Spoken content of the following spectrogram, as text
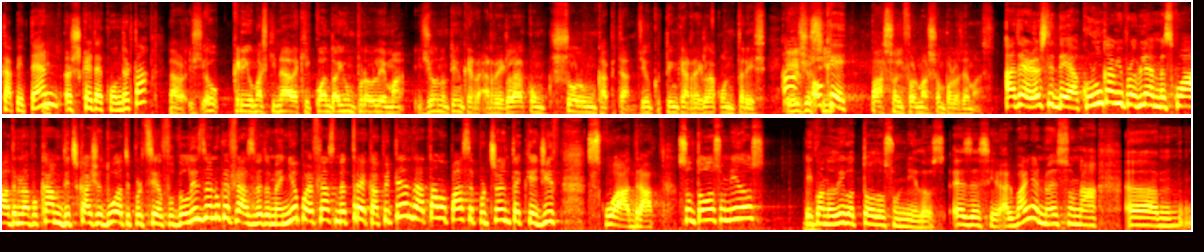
kapiten, është krejt e kundërta. Claro, yo creo más que nada que cuando hay un problema, yo no tengo que arreglar con solo un capitán, yo tengo que arreglar con tres. Ah, Ellos ok. sí pasan información por los demás. Atëherë, është ideja, kur unë kam një problem me skuadrën apo kam diçka që dua të përcjell futbollistëve, nuk e flas vetëm me një, por e flas me tre kapitenë dhe ata më pas e përçojnë tek e gjithë skuadra. Son todos unidos? Y cuando digo todos unidos, es decir, Albania no es una em,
